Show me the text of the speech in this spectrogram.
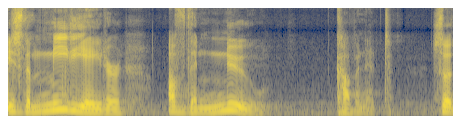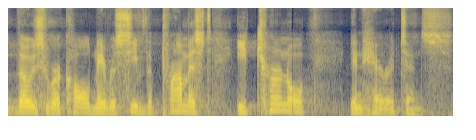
is the mediator of the new covenant, so that those who are called may receive the promised eternal inheritance,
